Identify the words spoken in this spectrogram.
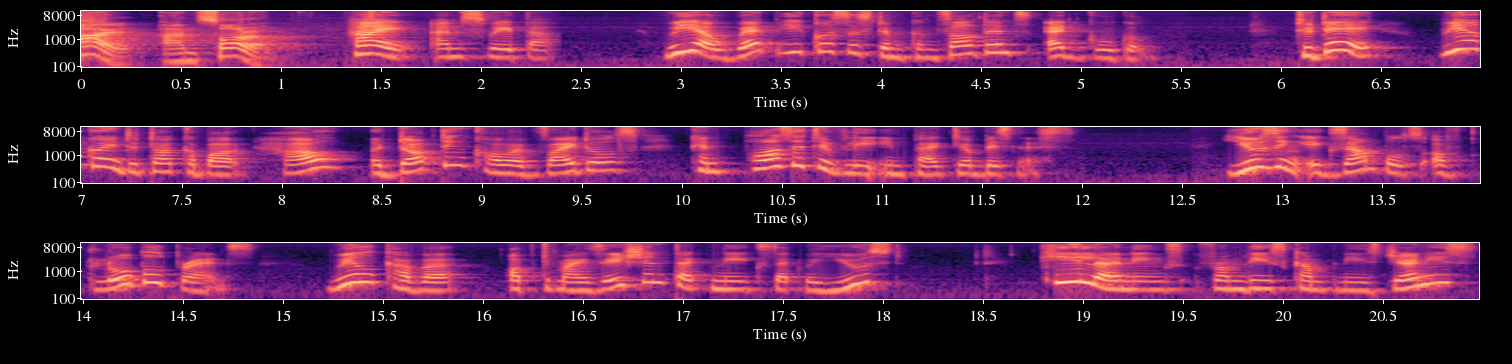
Hi, I'm Saurabh. Hi, I'm Sweta. We are web ecosystem consultants at Google. Today, we are going to talk about how adopting Core Web Vitals can positively impact your business. Using examples of global brands, we'll cover optimization techniques that were used, key learnings from these companies' journeys,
